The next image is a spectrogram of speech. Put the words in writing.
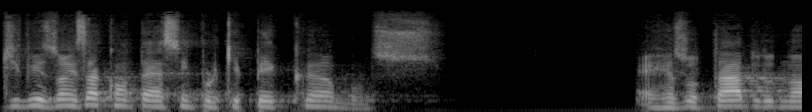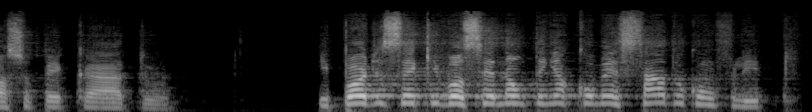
Divisões acontecem porque pecamos. É resultado do nosso pecado. E pode ser que você não tenha começado o conflito.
